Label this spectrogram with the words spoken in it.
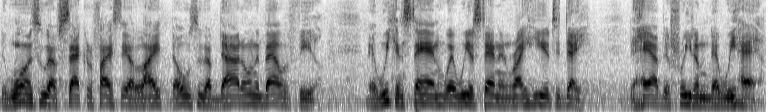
The ones who have sacrificed their life, those who have died on the battlefield, that we can stand where we are standing right here today to have the freedom that we have.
